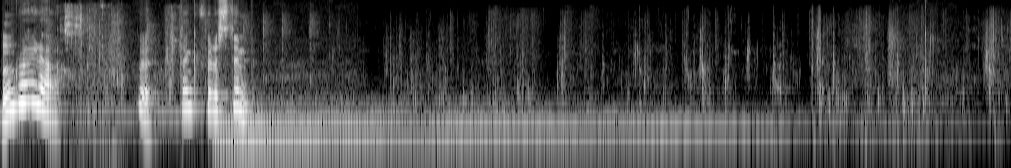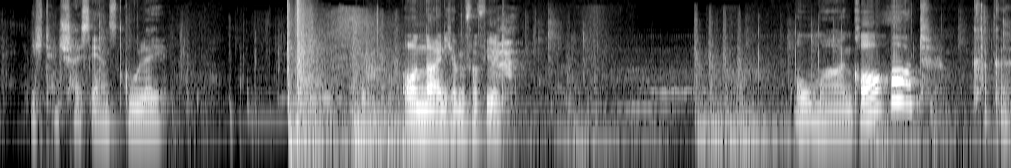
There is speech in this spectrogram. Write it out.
Ein Raider. Cool, danke für das Stimp. Nicht dein scheiß Ernst, Ghoul, Oh nein, ich habe ihn verfehlt. Oh mein Gott. Kacke.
